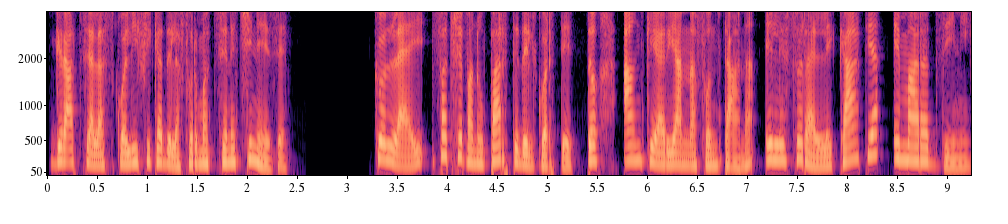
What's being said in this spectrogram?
grazie alla squalifica della formazione cinese. Con lei facevano parte del quartetto anche Arianna Fontana e le sorelle Katia e Marazzini.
